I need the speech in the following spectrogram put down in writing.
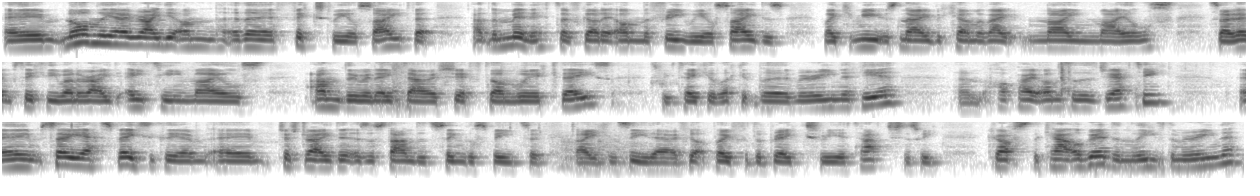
Um, normally I ride it on the fixed wheel side but at the minute I've got it on the free wheel side as my commute has now become about 9 miles so I don't particularly want to ride 18 miles and do an 8 hour shift on work days. So we take a look at the marina here and hop out onto the jetty. Um, so yes, basically I'm um, just riding it as a standard single speed. So uh, you can see there I've got both of the brakes reattached as we cross the cattle grid and leave the marina.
